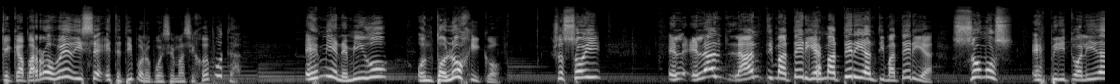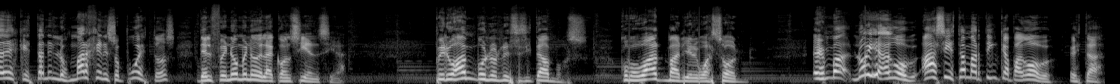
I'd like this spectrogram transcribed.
que Caparrós ve dice, este tipo no puede ser más hijo de puta. Es mi enemigo ontológico. Yo soy la antimateria, es materia y antimateria. Somos espiritualidades que están en los márgenes opuestos del fenómeno de la conciencia. Pero ambos nos necesitamos, como Batman y el Guasón. Es más, no hay Agob. Ah, sí, está Martín Capagob. Está.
